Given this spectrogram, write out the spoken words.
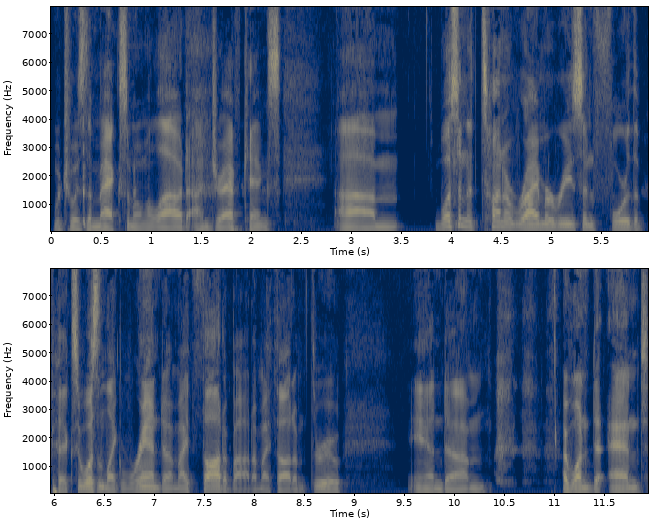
which was the maximum allowed on DraftKings. Um, wasn't a ton of rhyme or reason for the picks. It wasn't like random. I thought about them. I thought them through, and um, I wanted to end.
